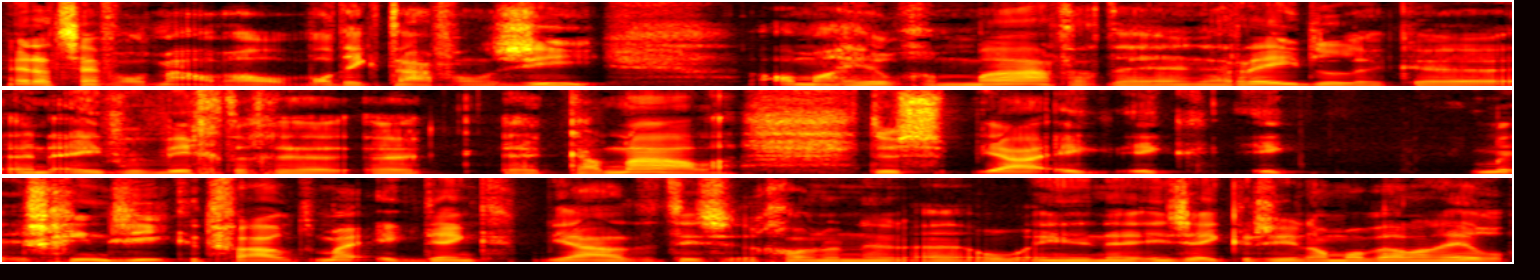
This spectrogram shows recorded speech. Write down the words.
En dat zijn volgens mij allemaal, wat ik daarvan zie... allemaal heel gematigde en redelijke en evenwichtige eh, eh, kanalen. Dus ja, ik, ik, ik, misschien zie ik het fout, maar ik denk, ja, het is gewoon een, eh, in, in zekere zin allemaal wel een heel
